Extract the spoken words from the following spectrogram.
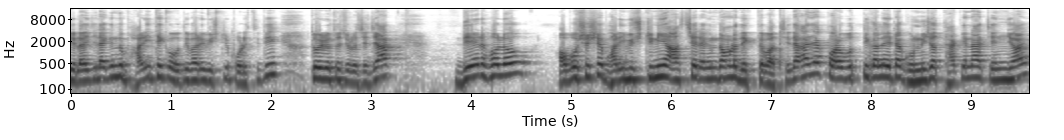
জেলায় জেলায় কিন্তু ভারী থেকে অতি ভারী বৃষ্টির পরিস্থিতি তৈরি হতে চলেছে। যাক দের হলেও অবশেষে ভারী বৃষ্টি নিয়ে আসছে এটা কিন্তু আমরা দেখতে পাচ্ছি। দেখা যাক, পরবর্তীকালে এটা ঘূর্ণিঝড় থাকে না চেঞ্জ হয়,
